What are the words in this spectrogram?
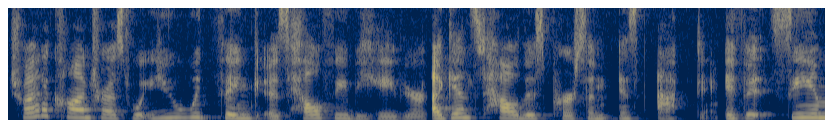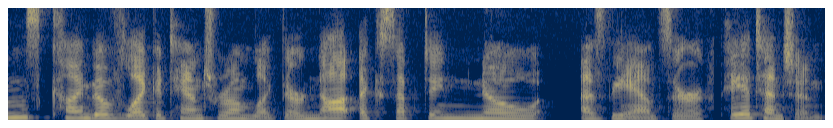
Try to contrast what you would think is healthy behavior against how this person is acting. If it seems kind of like a tantrum, like they're not accepting no as the answer, pay attention.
